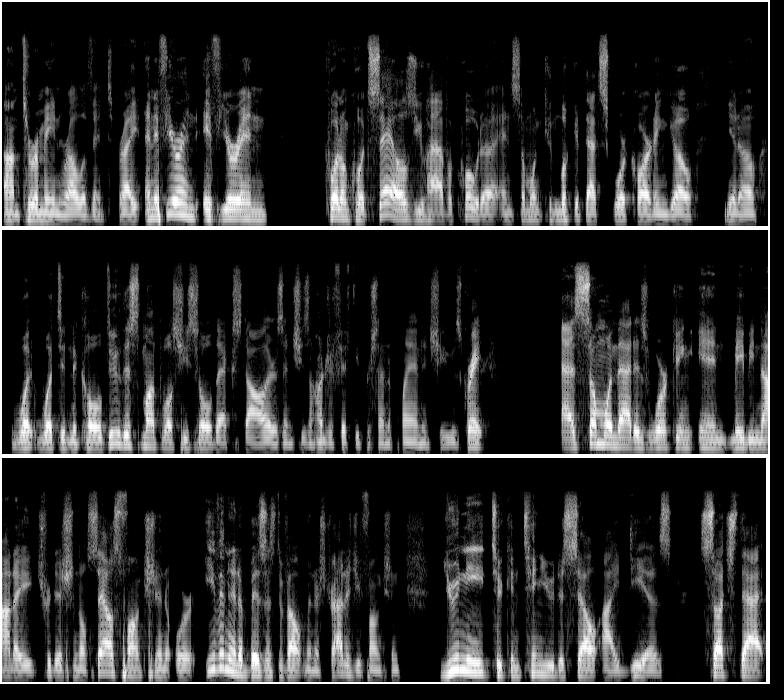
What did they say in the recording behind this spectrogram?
um, to remain relevant right? And if you're in if you're in quote unquote sales, you have a quota and someone can look at that scorecard and go, you know, what, what did Nicole do this month? Well, she sold X dollars and she's 150% of plan and she was great. As someone that is working in maybe not a traditional sales function or even in a business development or strategy function, you need to continue to sell ideas such that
